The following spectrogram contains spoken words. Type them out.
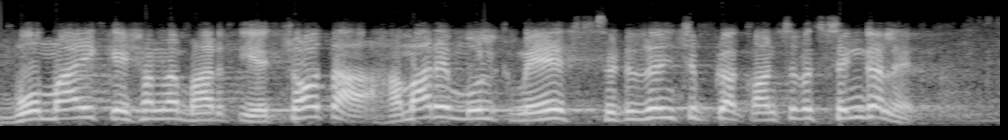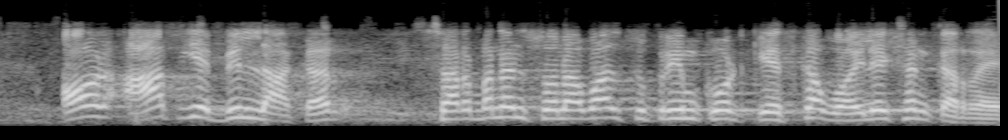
वो माई केशानंद भारती है। चौथा, हमारे मुल्क में सिटीजनशिप का कॉन्सेप्ट सिंगल है। और आप ये बिल लाकर Sarbananda Sonowal supreme court case का वायलेशन कर रहे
